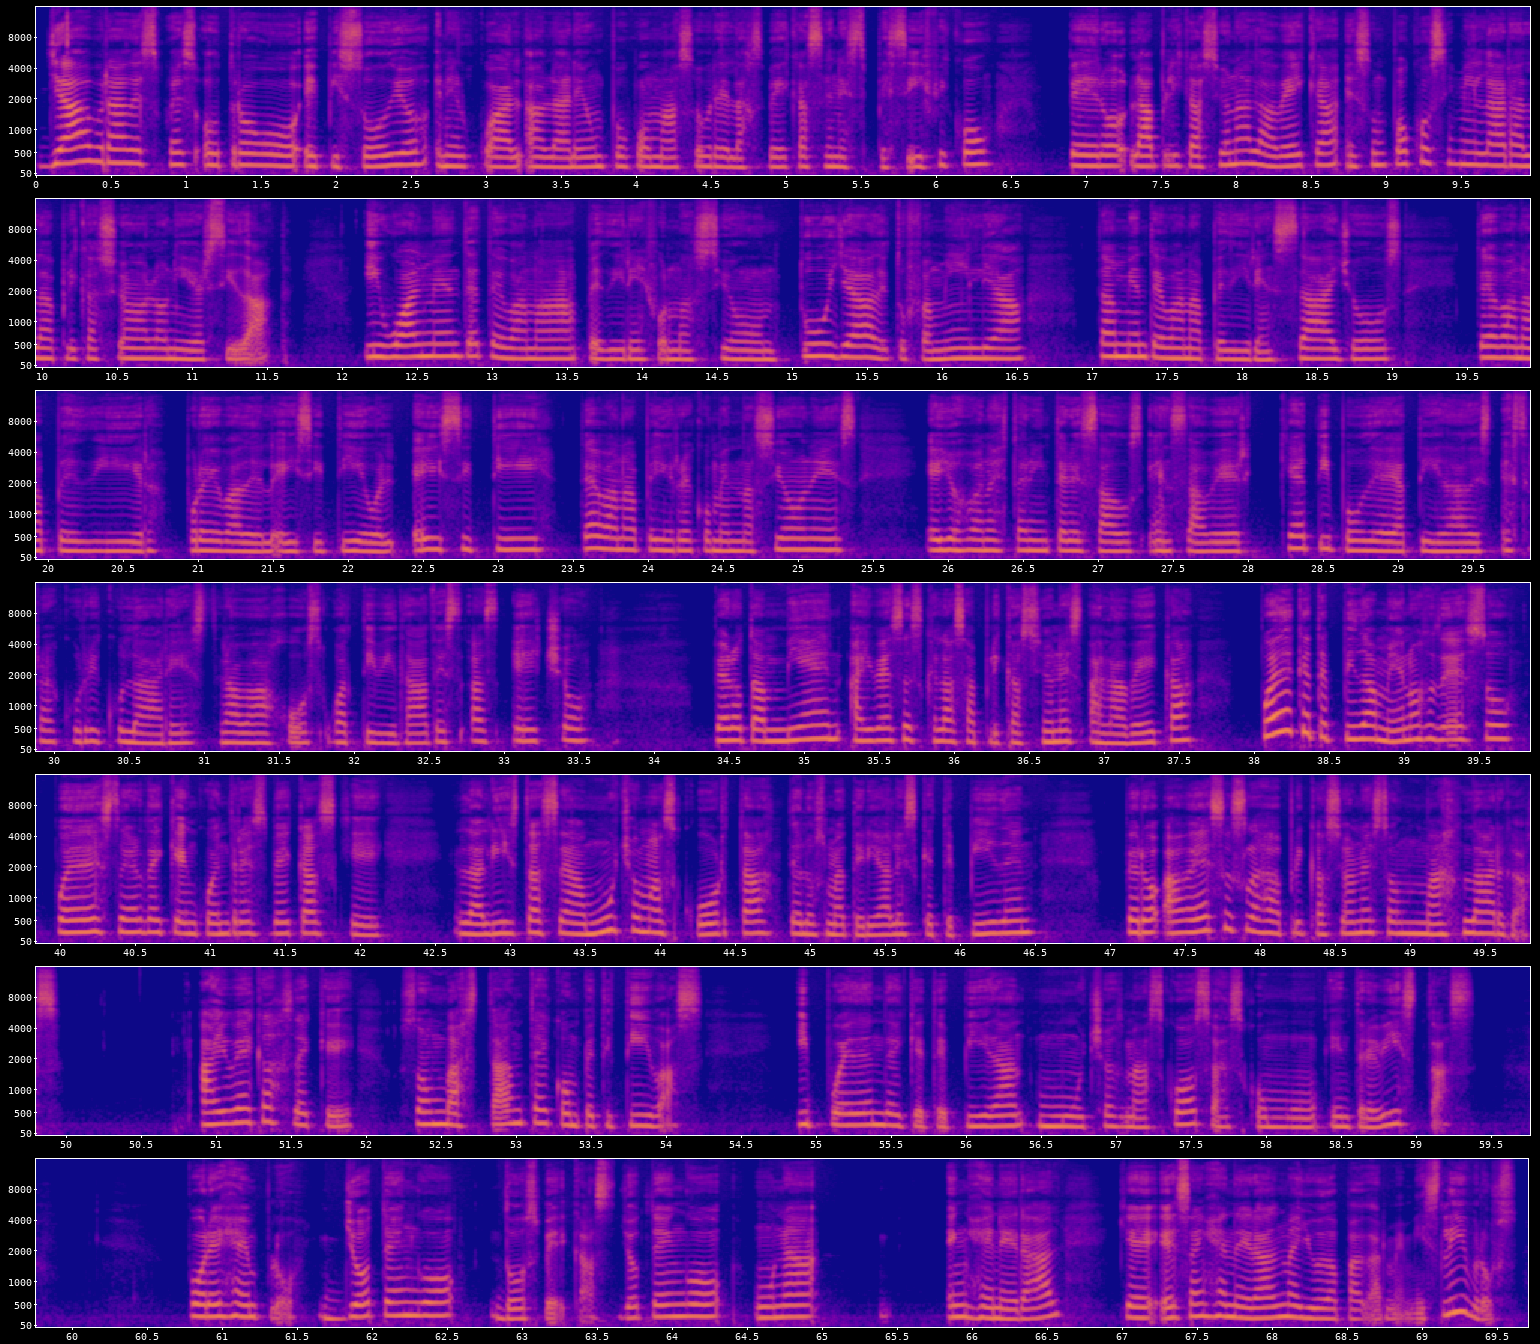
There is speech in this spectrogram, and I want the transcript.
ya habrá después otro episodio en el cual hablaré un poco más sobre las becas en específico, pero la aplicación a la beca es un poco similar a la aplicación a la universidad. Igualmente te van a pedir información tuya, de tu familia, también te van a pedir ensayos, te van a pedir prueba del ACT o el ACT, te van a pedir recomendaciones, ellos van a estar interesados en saber qué tipo de actividades extracurriculares, trabajos o actividades has hecho. Pero también hay veces que las aplicaciones a la beca, puede que te pida menos de eso, puede ser de que encuentres becas que la lista sea mucho más corta de los materiales que te piden, pero a veces las aplicaciones son más largas. Hay becas de que son bastante competitivas y pueden de que te pidan muchas más cosas como entrevistas. Por ejemplo, yo tengo dos becas. Yo tengo una en general, que esa en general me ayuda a pagarme mis libros.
